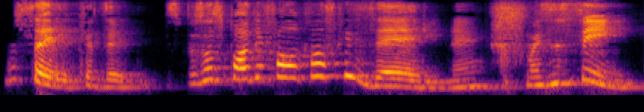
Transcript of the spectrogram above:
Não sei, quer dizer, as pessoas podem falar o que elas quiserem, né? Mas assim,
